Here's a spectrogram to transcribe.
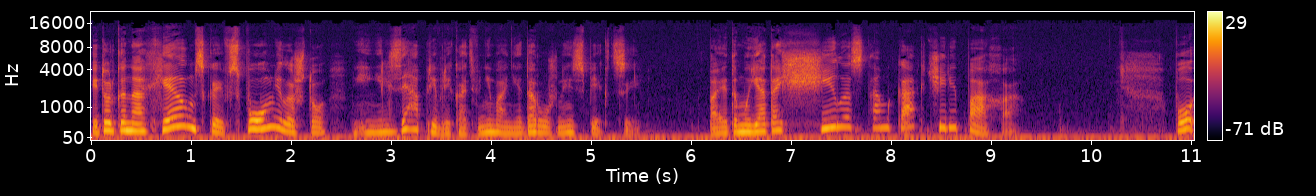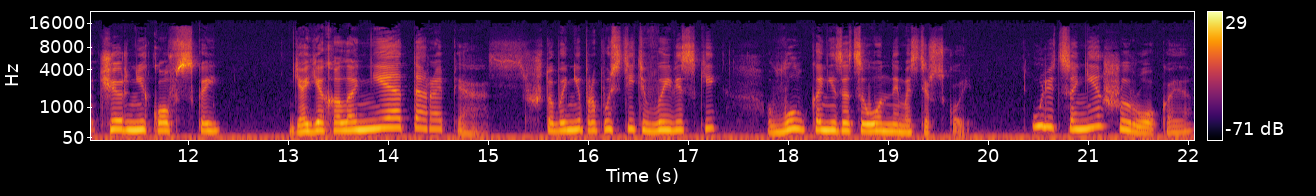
И только на Хелмской вспомнила, что мне нельзя привлекать внимание дорожной инспекции. Поэтому я тащилась там как черепаха. По Черниковской я ехала не торопясь, чтобы не пропустить вывески вулканизационной мастерской. Улица не широкая,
